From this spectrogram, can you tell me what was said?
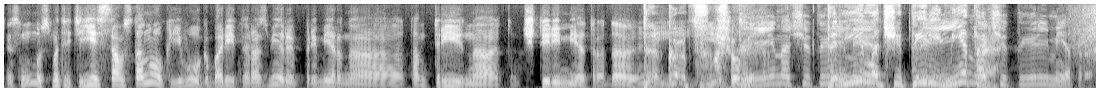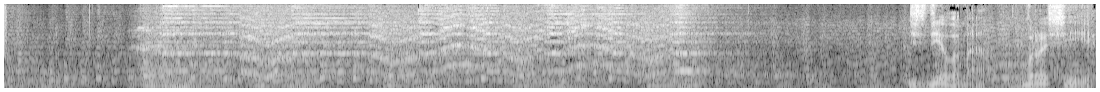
Ну, смотрите, есть сам станок, его габаритные размеры примерно там 3 на там, 4 метра, да, так, и, и еще 3 метра. на 4 3 мет... на 4 3 метра? на 4 метра. Сделано в России.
